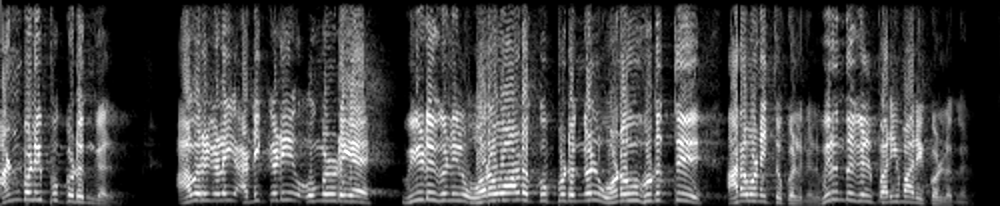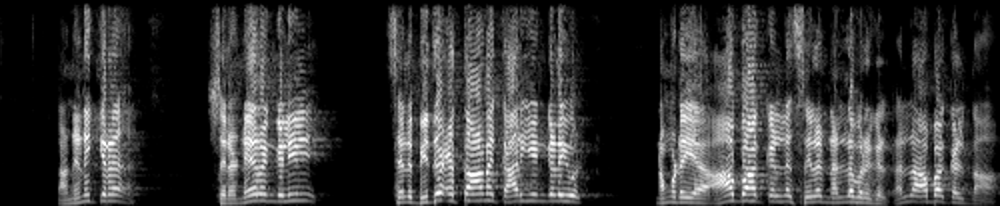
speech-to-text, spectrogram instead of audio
அன்பளிப்பு கொடுங்கள். அவர்களை அடிக்கடி உங்களுடைய வீடுகளில் உறவாட கூப்பிடுங்கள். உணவு கொடுத்து அரவணைத்துக் கொள்ளுங்கள். விருந்துகள் பரிமாறிக் கொள்ளுங்கள். நான் நினைக்கிறேன் சில நேரங்களில் சில விதத்தான காரியங்களை நம்முடைய ஆபாக்கள்ல சில நல்லவர்கள் நல்ல ஆபாக்கள் தான்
